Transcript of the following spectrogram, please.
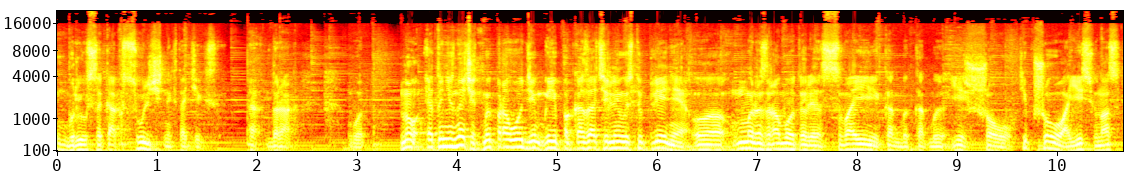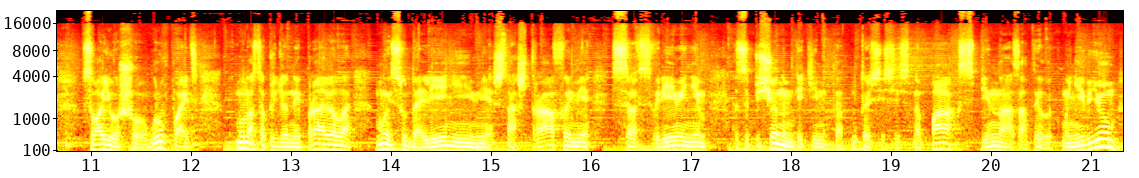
у Брюса как с уличных таких э, драк. Вот. Но это не значит, мы проводим и показательные выступления. Э, Мы разработали свои, как бы, как бы есть шоу, тип шоу, а есть у нас свое шоу, Groove Fights. У нас определенные правила, мы с удалениями, со штрафами, со, с временем, с запрещенными какими-то, ну, то есть, естественно, пах, спина, затылок мы не ведем.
